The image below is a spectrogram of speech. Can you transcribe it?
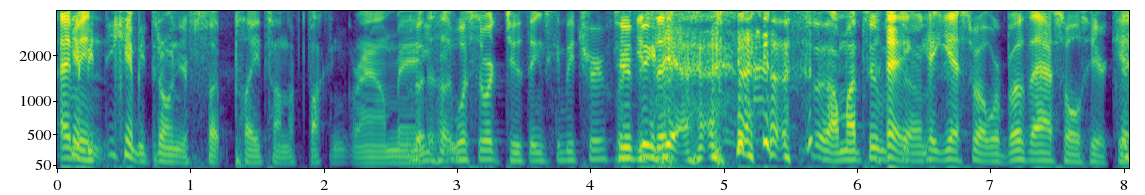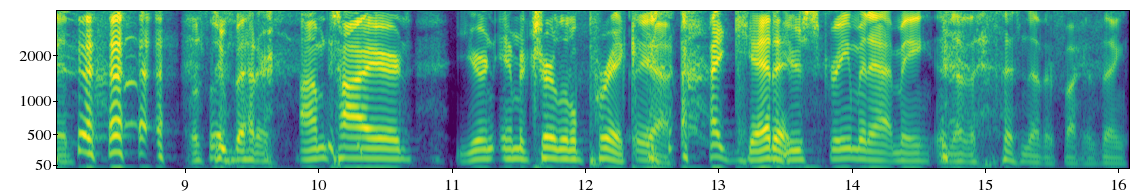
I you can't mean- be, you can't be throwing your foot plates on the fucking ground, man. but, what's the word? Two things can be true. Two Like things, yeah. So on my Hey, tombstone. hey, guess what? We're both assholes here, kid. Let's do better. I'm tired. You're an immature little prick. Yeah. I get it. You're screaming at me. Another another fucking thing.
